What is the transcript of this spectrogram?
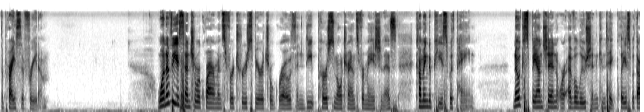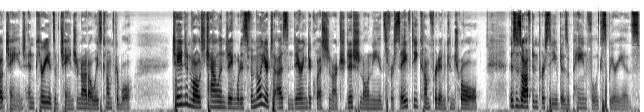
the Price of Freedom. One of the essential requirements for true spiritual growth and deep personal transformation is coming to peace with pain. No expansion or evolution can take place without change, and periods of change are not always comfortable. Change involves challenging what is familiar to us and daring to question our traditional needs for safety, comfort, and control. This is often perceived as a painful experience.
